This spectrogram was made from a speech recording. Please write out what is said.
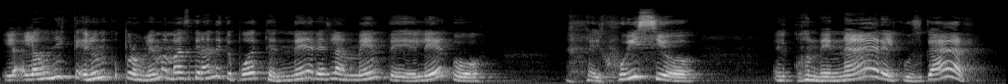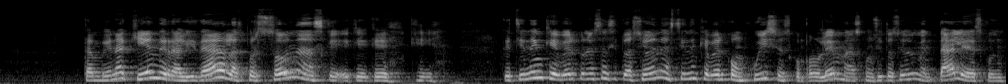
El único problema más grande que puede tener es la mente, el ego, el juicio, el condenar, el juzgar. También aquí en mi realidad las personas que, tienen que ver con estas situaciones tienen que ver con juicios, con problemas, con situaciones mentales, con,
